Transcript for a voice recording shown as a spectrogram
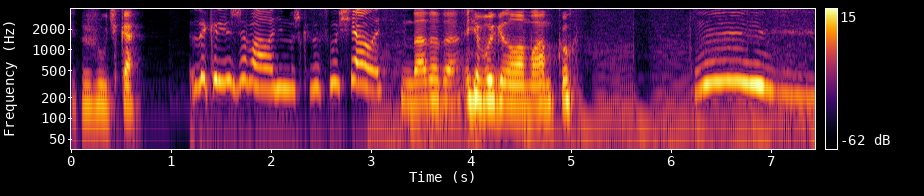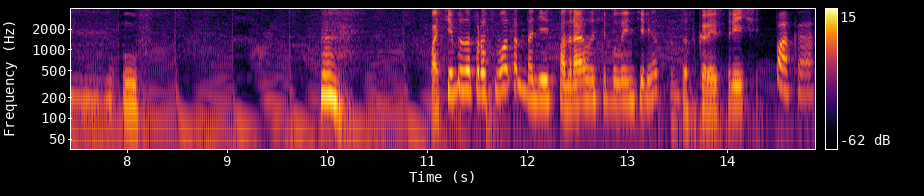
Жучка. Закринжевала немножко, засмущалась. Да-да-да, и выгнала мамку. Уф. Спасибо за просмотр, надеюсь понравилось и было интересно. До скорой встречи. Пока.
